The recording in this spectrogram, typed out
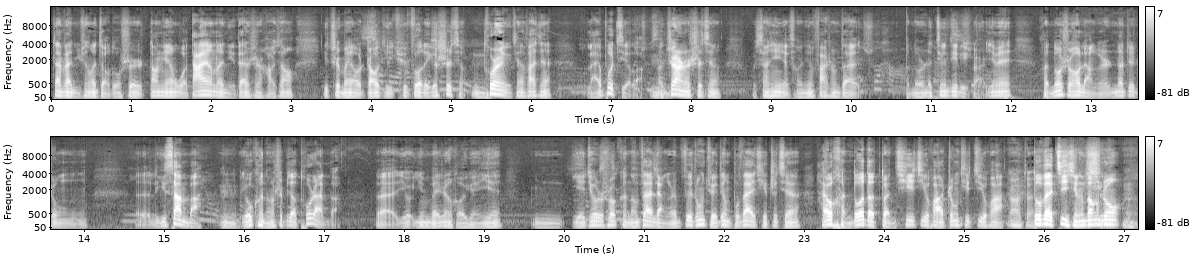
站在女性的角度，是当年我答应了你，但是好像一直没有着急去做的一个事情，嗯。突然有一天发现来不及了。那这样的事情，我相信也曾经发生在很多人的经济里边儿，因为很多时候两个人的这种呃离散吧，嗯。有可能是比较突然的，对，有因为任何原因，嗯，也就是说，可能在两个人最终决定不在一起之前，还有很多的短期计划、中期计划啊对，都在进行当中，嗯。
